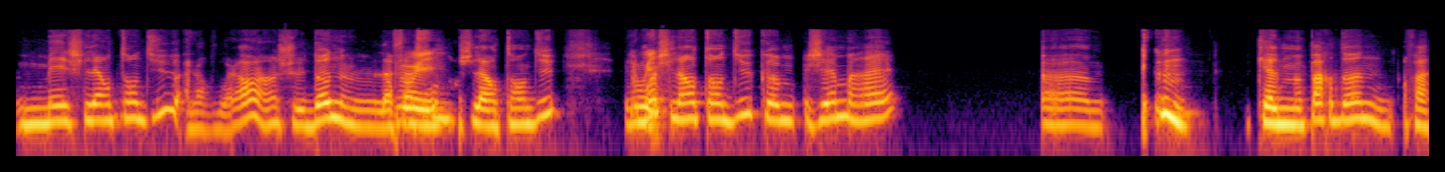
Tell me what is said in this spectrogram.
mais je l'ai entendu. Alors voilà, hein, je donne la façon Oui. dont je l'ai entendu. Et moi, je l'ai entendu comme j'aimerais euh, qu'elle me pardonne, enfin,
